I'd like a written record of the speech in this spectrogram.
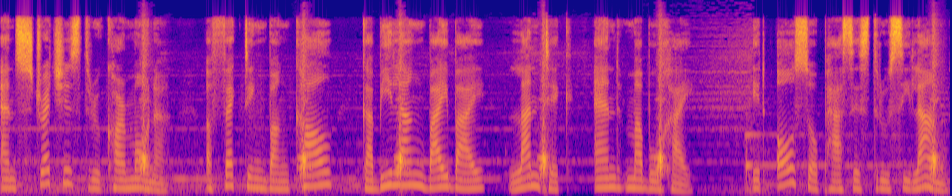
and stretches through Carmona, affecting Bancal, Cabilang Baybay, Lantic, and Mabuhay. It also passes through Silang,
